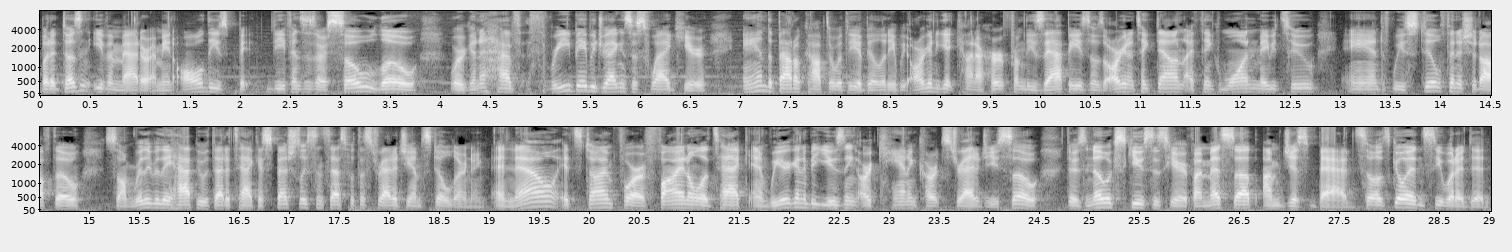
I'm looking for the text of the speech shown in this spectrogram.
but it doesn't even matter. I mean, all these defenses are so low, we're going to have three Baby Dragons to swag here, and the Battlecopter with the ability. We are going to get kind of hurt from these Zappies. Those are going to take down, I think, one, maybe two, and we still finish it off though, so I'm really, really happy with that attack, especially since that's with the strategy I'm still learning. And now it's time for our final attack, and we are going to be using our cannon cart strategy, so there's no excuses here. If I mess up, I'm just bad. So let's go ahead and see what I did.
